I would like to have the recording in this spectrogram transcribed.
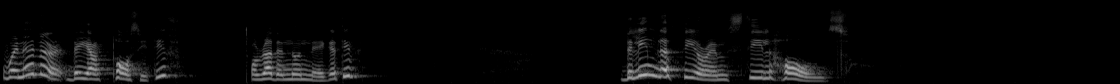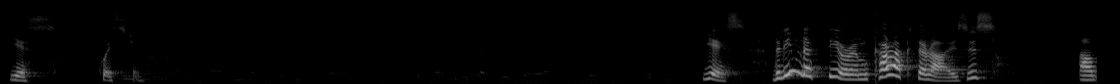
whenever they are positive, or rather non-negative, the Lindblad theorem still holds. Yes, question. Yes, the Lindblad theorem characterizes um,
